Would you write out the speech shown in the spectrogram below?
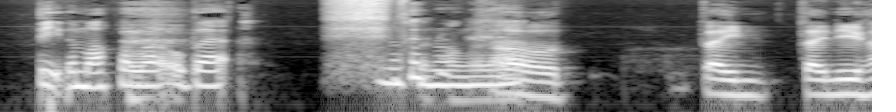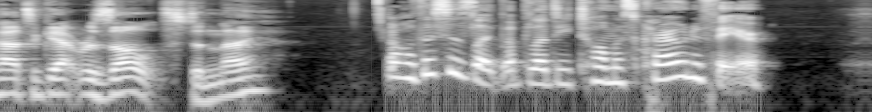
beat them up a little bit. Nothing wrong with that. oh, they they knew how to get results, didn't they? Oh, this is like the bloody Thomas Crown affair.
